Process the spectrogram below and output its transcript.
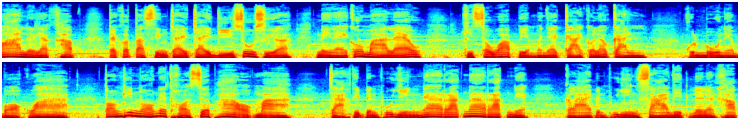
บ้านเลยแหละครับ แต่ก็ตัดสินใจใจดีสู้เสือไหนๆก็มาแล้ว คิดซะว่าเปลี่ยนบรรยากาศก็แล้วกัน คุณบูเนี่ยบอกว่า ตอนที่น้องเนี่ยถอดเสื้อผ้าออกมา จากที่เป็นผู้หญิงน่ารักน่ารักเนี่ยกลายเป็นผู้หญิงซาดิสเลยแหละครับ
